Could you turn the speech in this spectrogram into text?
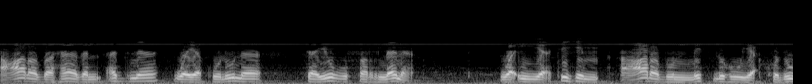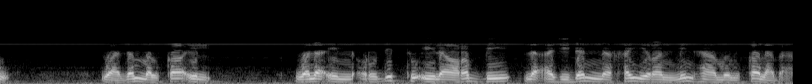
عرض هذا الأدنى ويقولون سيغفر لنا وإن يأتهم عرض مثله يأخذوه. وذم القائل ولئن رددت إلى ربي لأجدن خيرا منها منقلبا.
